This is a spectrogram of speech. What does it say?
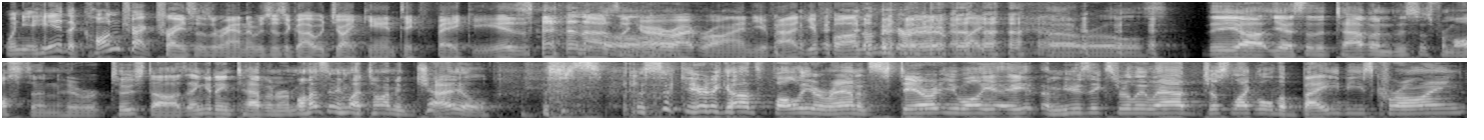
when you hear the contract tracers around, it was just a guy with gigantic fake ears, and I was like, oh. all right, Ryan, you've had your fun on the group, like. That rules. The uh, yeah, so the tavern. This is from Austin, who were two stars. Engadine Tavern reminds me of my time in jail. The security guards follow you around and stare at you while you eat. The music's really loud, just like all the babies crying.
